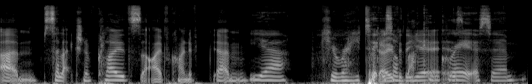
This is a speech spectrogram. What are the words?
um selection of clothes that i've kind of um yeah. curated over the years create a sim.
